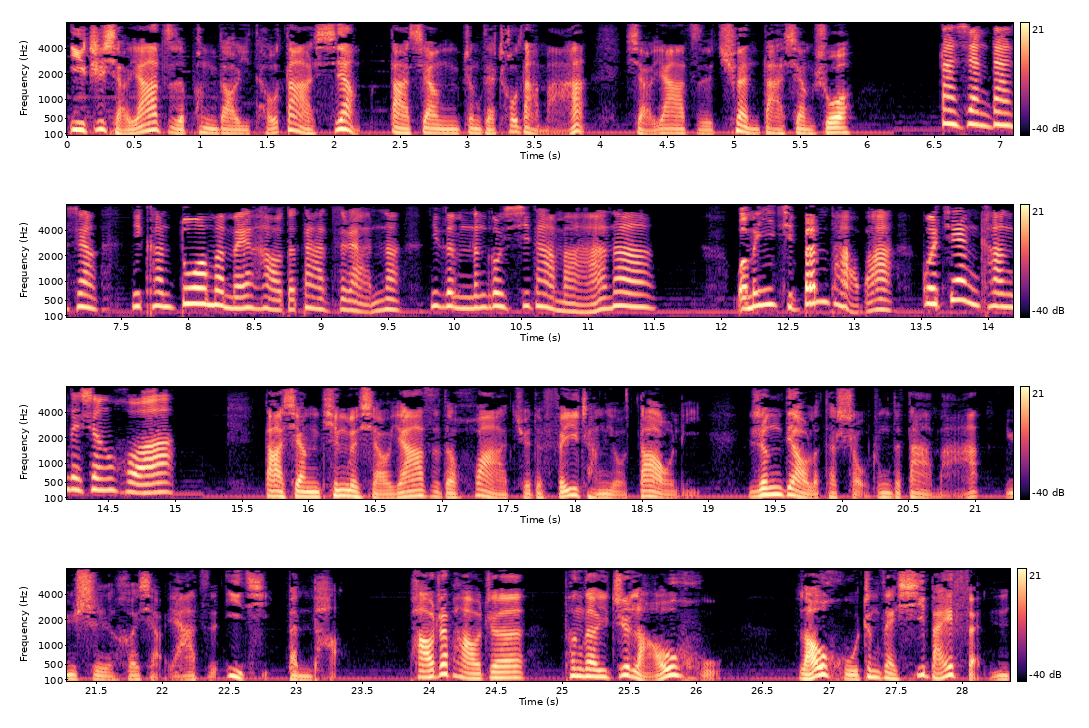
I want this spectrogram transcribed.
一只小鸭子碰到一头大象，大象正在抽大麻。小鸭子劝大象说大象，大象，你看多么美好的大自然呢！你怎么能够吸大麻呢？我们一起奔跑吧，过健康的生活。：“大象听了小鸭子的话，觉得非常有道理，扔掉了他手中的大麻，于是和小鸭子一起奔跑。跑着跑着，碰到一只老虎，老虎正在吸白粉。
